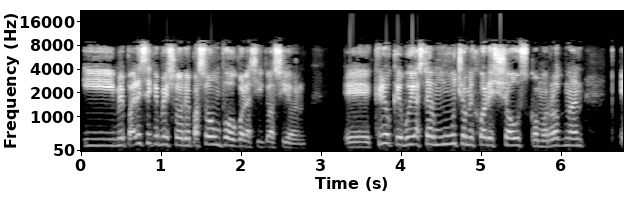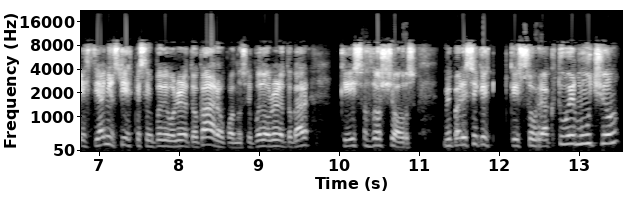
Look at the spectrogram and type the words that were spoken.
y me parece que me sobrepasó un poco la situación. Eh, creo que voy a hacer mucho mejores shows como Rodman este año, si es que se puede volver a tocar o cuando se puede volver a tocar, que esos dos shows. Me parece que, que sobreactué mucho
